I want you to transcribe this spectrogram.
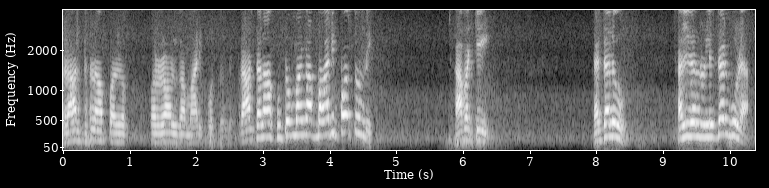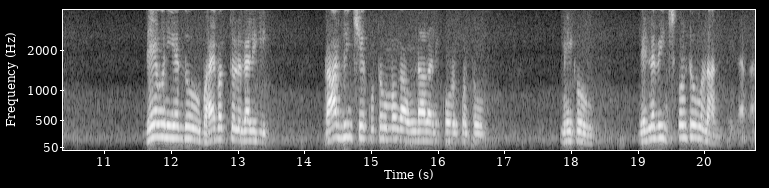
ప్రార్థనా పరు పరురాలుగా మారిపోతుంది. ప్రార్థనా కుటుంబంగా మారిపోతుంది. కాబట్టి పెద్దలు తల్లిదండ్రులు ఇద్దరు కూడా దేవుని ఎందు భయభక్తులు కలిగి ప్రార్థించే కుటుంబంగా ఉండాలని కోరుకుంటూ మీకు విన్నవించుకుంటూ ఉన్నాను కదా.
